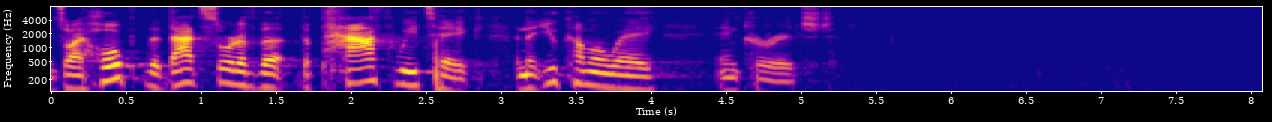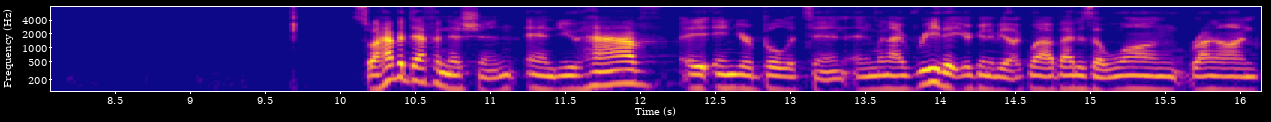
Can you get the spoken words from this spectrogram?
And so I hope that that's sort of the, the path we take and that you come away encouraged. So I have a definition, and you have it in your bulletin. And when I read it, you're going to be like, wow, that is a long, run on,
